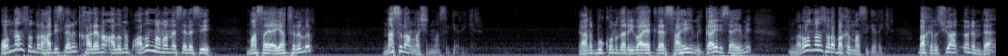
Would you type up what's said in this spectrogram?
Ondan sonra hadislerin kaleme alınıp alınmama meselesi masaya yatırılır. Nasıl anlaşılması gerekir? Yani bu konuda rivayetler sahih mi, gayri sahih mi? Bunlar ondan sonra bakılması gerekir. Bakınız şu an önümde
